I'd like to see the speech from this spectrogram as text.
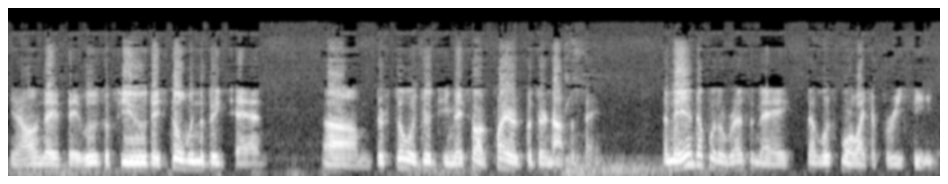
You know, and they they lose a few. They still win the Big Ten. Um, they're still a good team. They still have players, but they're not the same. And they end up with a resume that looks more like a three seed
